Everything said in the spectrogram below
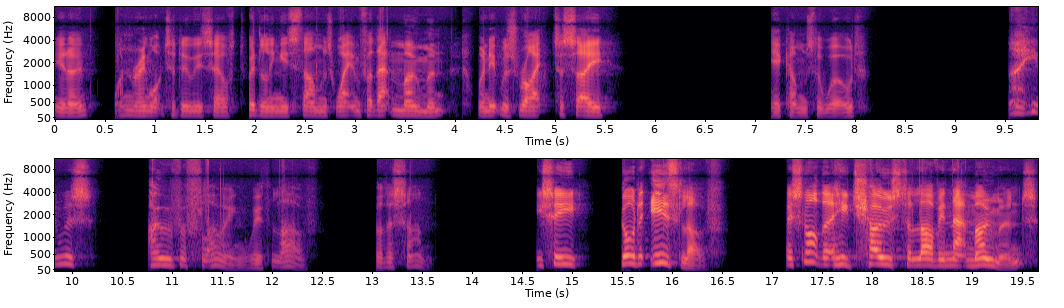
you know, wondering what to do with himself, twiddling his thumbs, waiting for that moment when it was right to say, Here comes the world? He was overflowing with love for the Son. You see, God is love. It's not that he chose to love in that moment,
